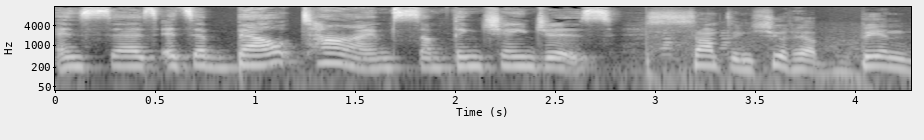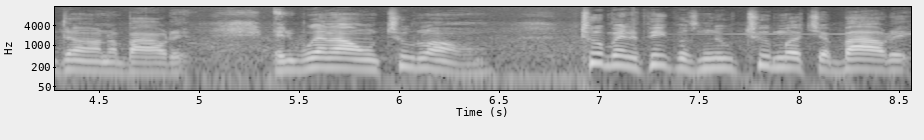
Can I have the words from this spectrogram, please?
and says it's about time something changes. Something should have been done about it. It went on too long. Too many people knew too much about it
